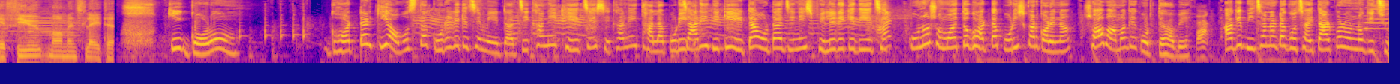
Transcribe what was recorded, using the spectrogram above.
A few moments later. কি গরম। ঘরটার কি অবস্থা করে রেখেছে মেয়েটা? যেখানে খেয়েছে সেখানেই থালা পড়ে চারিদিকে এটা ওটা জিনিস ফেলে রেখে দিয়েছে। কোনো সময় তো ঘরটা পরিষ্কার করে না সব আমাকে করতে হবে। আগে বিছানাটা গোছাই তারপর অন্য কিছু।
